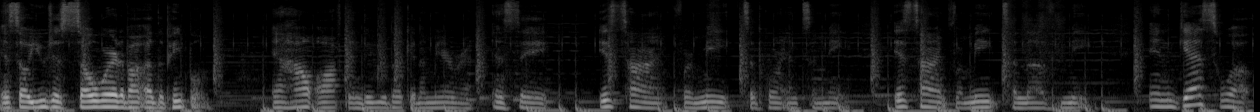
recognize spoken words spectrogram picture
And so you just so worried about other people. And how often do you look in the mirror and say, it's time for me to pour into me. It's time for me to love me. And guess what?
